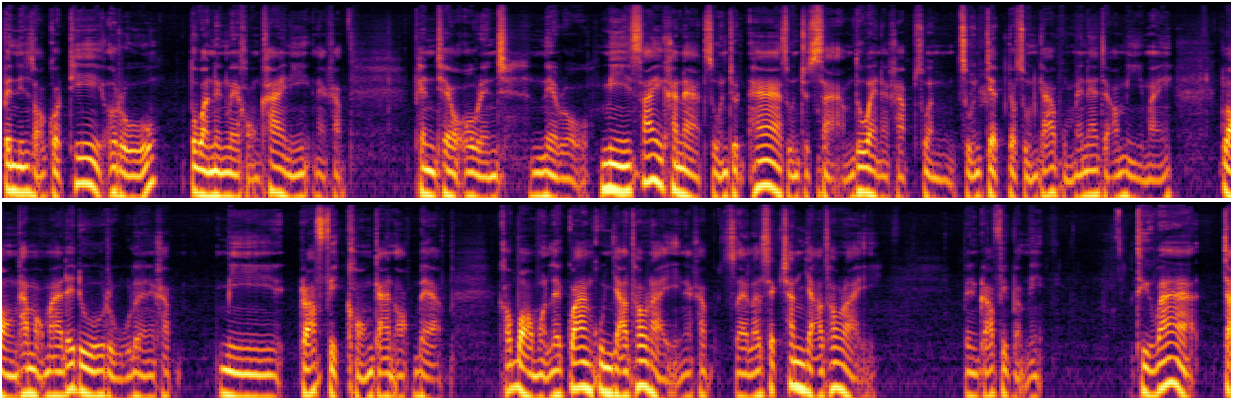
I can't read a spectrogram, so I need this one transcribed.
เป็นดินสอกดที่หรูตัวหนึ่งเลยของค่ายนี้นะครับ Pentel Orange Nero มีไส้ขนาด 0.5 0.3 ด้วยนะครับ ส่วน 07 กับ 09 ผมไม่แน่ใจว่ามีไหม กล่องทำออกมาได้ดูหรูเลยนะครับ มีกราฟิกของการออกแบบ เขาบอกหมดเลยกว้างคุณยาวเท่าไหร่นะครับแต่ละเซกชันยาวเท่าไหร่ เป็นกราฟิกแบบนี้ ถือว่าใจ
